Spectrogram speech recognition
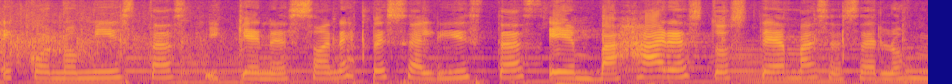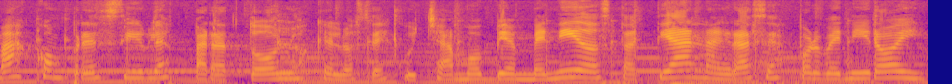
economistas y quienes son especialistas en bajar estos temas y hacerlos más comprensibles para todos los que los escuchamos. Bienvenidos Tatiana, gracias por venir hoy.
